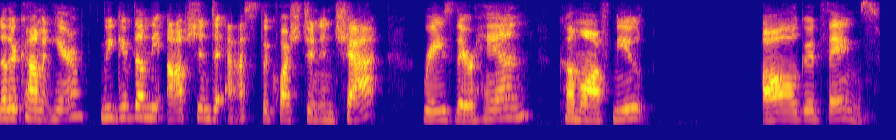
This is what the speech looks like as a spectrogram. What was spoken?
Another comment here. We give them the option to ask the question in chat, raise their hand, come off mute. All good things.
